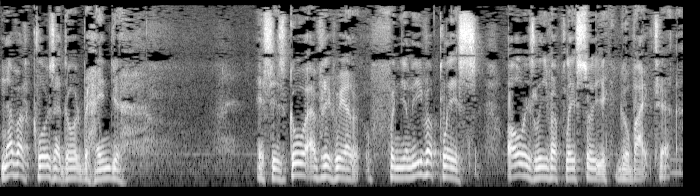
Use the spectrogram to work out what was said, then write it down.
never close a door behind you. He says, go everywhere. When you leave a place, always leave a place so you can go back to it.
